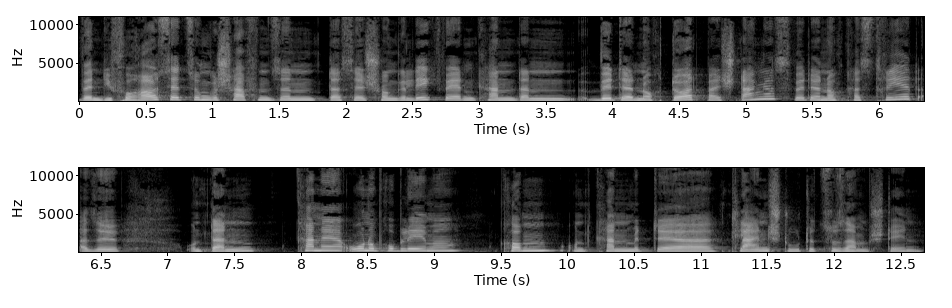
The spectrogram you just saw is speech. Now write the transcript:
wenn die Voraussetzungen geschaffen sind, dass er schon gelegt werden kann, dann wird er noch dort bei Stanges, wird er noch kastriert. Also, und dann kann er ohne Probleme kommen und kann mit der kleinen Stute zusammenstehen,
